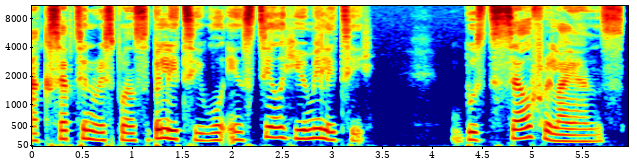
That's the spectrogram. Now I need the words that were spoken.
Accepting responsibility will instill humility, boost self reliance,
